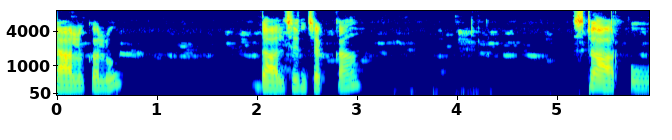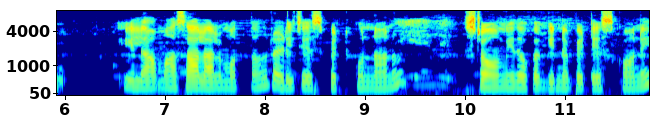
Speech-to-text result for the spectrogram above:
యాలకులు దాల్చిన చెక్క స్టార్ పువ్వు. ఇలా మసాలాలు మొత్తం రెడీ చేసి పెట్టుకున్నాను. స్టవ్ మీద ఒక గిన్నె పెట్టేసుకొని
